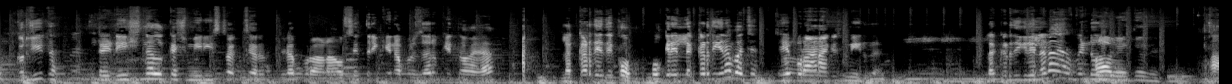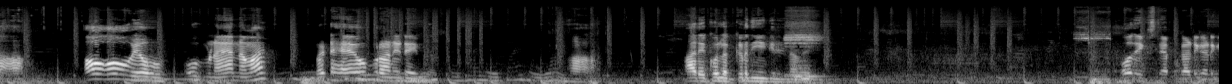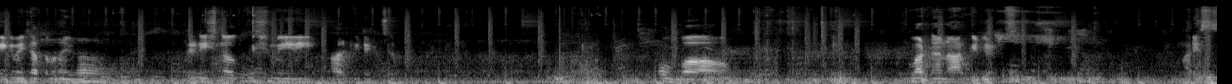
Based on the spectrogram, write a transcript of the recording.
ਗੁਰਜੀਤ ਟ੍ਰੈਡੀਸ਼ਨਲ ਕਸ਼ਮੀਰੀ ਸਟਰਕਚਰ ਜਿਹੜਾ ਪੁਰਾਣਾ ਉਸੇ ਤਰੀਕੇ ਨਾਲ ਪ੍ਰੀਜ਼ਰਵ ਕੀਤਾ ਹੋਇਆ ਲੱਕੜ ਦੇ ਦੇਖੋ ਉਹ ਗ੍ਰਿਲ ਲੱਕੜ ਦੀ ਹੈ ਨਾ ਬੱਚ ਇਹ ਪੁਰਾਣਾ ਕਸ਼ਮੀਰ ਦਾ ਲੱਕੜ ਦੀ ਗ੍ਰਿਲ ਹੈ ਨਾ ਵਿੰਡੋ ਹਾਂ ਵੇਖਦੇ ਹਾਂ ਹਾਂ ਆਓ ਆਓ ਉਹ ਬਣਾਇਆ ਨਵਾਂ ਬਟ ਹੈ ਉਹ ਪੁਰਾਣੇ ਟਾਈਪ ਦਾ ਹਾਂ ਆ ਦੇਖੋ ਲੱਕੜ ਦੀਆਂ ਗ੍ਰਿਲਾਂ ਨੇ ਉਹ ਦੇਖ ਸਟੈਪ ਕੱਢ ਕੱਢ ਕੇ ਕਿਵੇਂ ਛੱਤ ਬਣਾਈ ਹਾਂ traditional Kashmiri architecture oh wow what an architect nice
